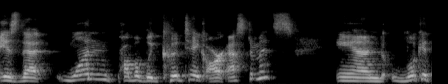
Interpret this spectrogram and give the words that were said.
is that one probably could take our estimates and look at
